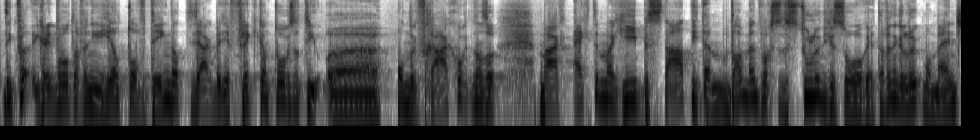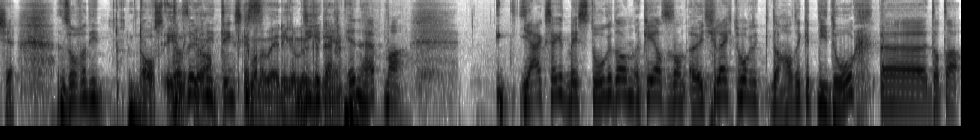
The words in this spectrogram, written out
Ik vind, bijvoorbeeld, dat vind ik een heel tof ding. Dat die daar bij die flikkantoor is, dat die eh, ondervraagd wordt. En dan zo, maar echte magie bestaat niet. En op dat moment wordt ze de stoelen gezogen. Dat vind ik een leuk momentje. En zo van die. Dat dat zijn van die dingetjes een die je daarin hebt. Maar ja, ik zeg het, bij storen dan... Oké, als het dan uitgelegd wordt, dan had ik het niet door. eh, dat dat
